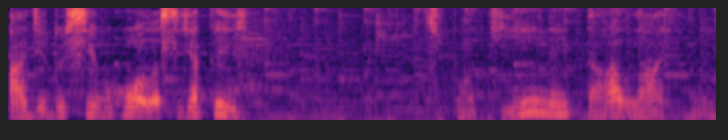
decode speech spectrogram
А дідусів голос який? Спокійний та лагідний.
